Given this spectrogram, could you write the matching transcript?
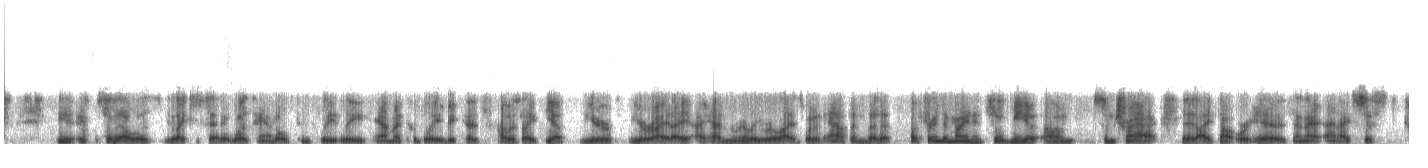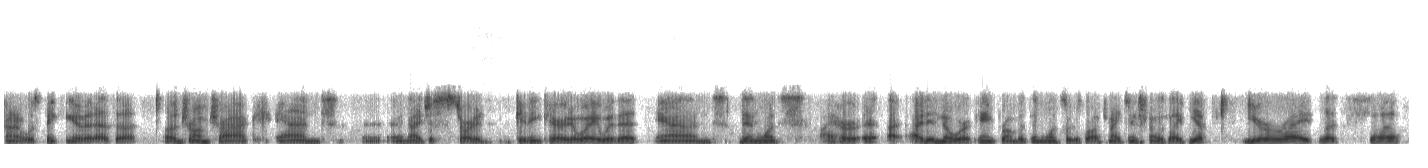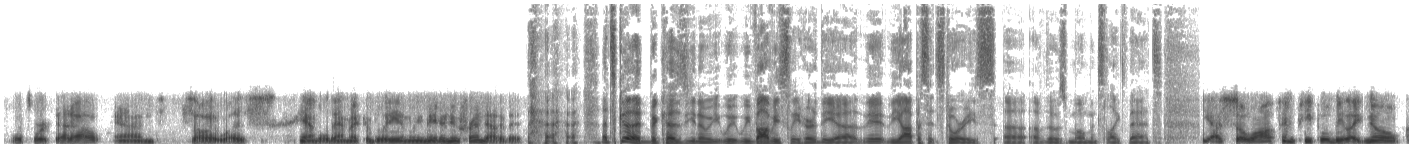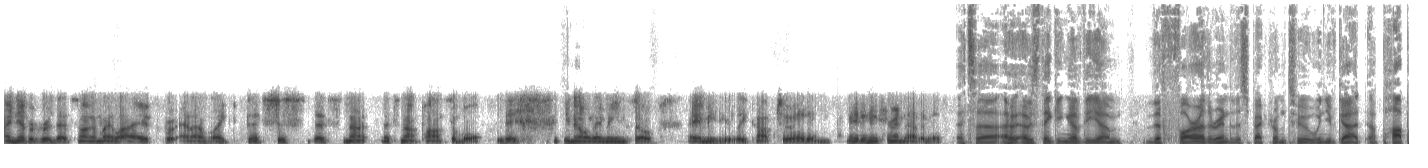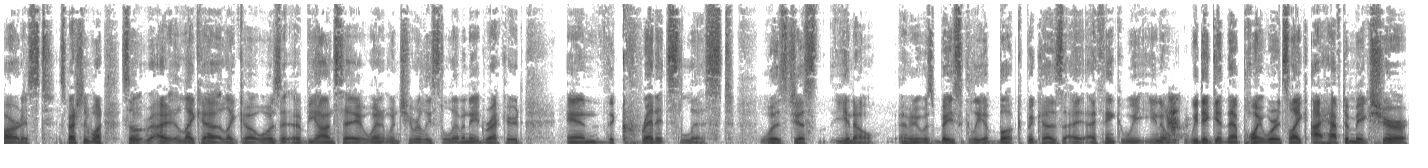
so that was like you said it was handled completely amicably because i was like yep you're you're right i, I hadn't really realized what had happened but a, a friend of mine had sent me um some tracks that i thought were his and i and i just kind of was thinking of it as a a drum track and and I just started getting carried away with it. And then once I heard I, I didn't know where it came from but then once it was brought to my attention I was like yep you're right. Let's uh, let's work that out. And so it was handled amicably, and we made a new friend out of it. That's good because you know we, have obviously heard the, uh, the, the opposite stories uh, of those moments like that. Yeah, so often people be like, "No, I never heard that song in my life," and I'm like, "That's just that's not that's not possible." They, you know what I mean? So I immediately copped to it and made a new friend out of it. It's uh, I, I, was thinking of the um, the far other end of the spectrum too. When you've got a pop artist, especially one, so like uh, like uh, what was it, uh, Beyonce when when she released the Lemonade record, and the credits list was just you know I mean, it was basically a book because I, I, think we, you know, we did get in that point where it's like I have to make sure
